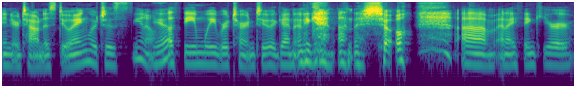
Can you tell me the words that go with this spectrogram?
in your town is doing, which is, you know, Yeah. a theme we return to again and again on this show. Um, and I think you're,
